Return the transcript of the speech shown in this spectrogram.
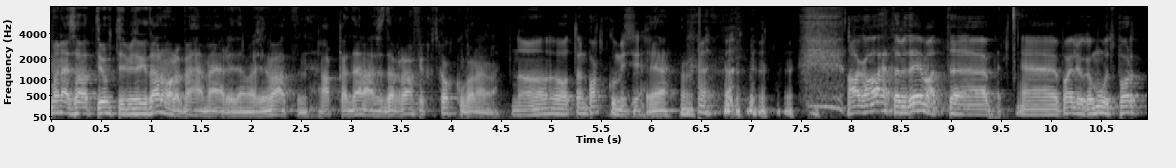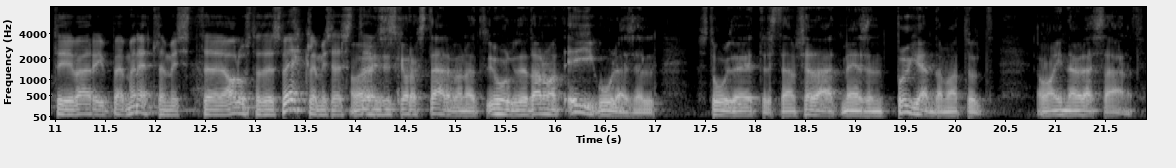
mõne saatejuhti isegi Tarmole pähe määrida, ma siin vaatan, hakkan täna seda graafikut kokku panema. no ootan pakkumisi. aga vahetame teemat. palju ka muud sporti väärib menetlemist, alustades vehklemisest. ma panin siiski korraks tähelepanu, et juhul kui te Tarmot ei kuule seal stuudio eetris, tähendab seda, et mees on põhjendamatult oma hinna üles ajanud.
